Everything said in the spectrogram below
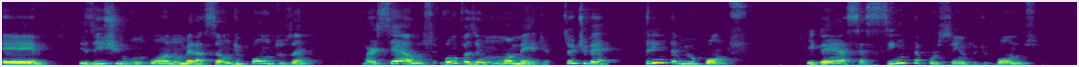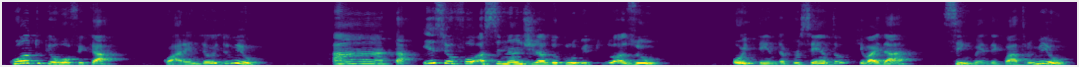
É, existe um, uma numeração de pontos, né? Marcelo, vamos fazer uma média. Se eu tiver 30 mil pontos e ganhar 60% de bônus, quanto que eu vou ficar? 48 mil. Ah, tá. E se eu for assinante já do Clube Tudo Azul? 80%, que vai dar 54 mil.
